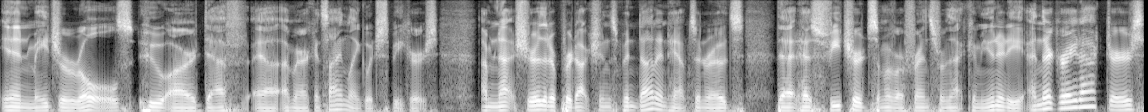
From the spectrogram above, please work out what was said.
in major roles who are deaf uh, American Sign Language speakers. I'm not sure that a production's been done in Hampton Roads that has featured some of our friends from that community, and they're great actors.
